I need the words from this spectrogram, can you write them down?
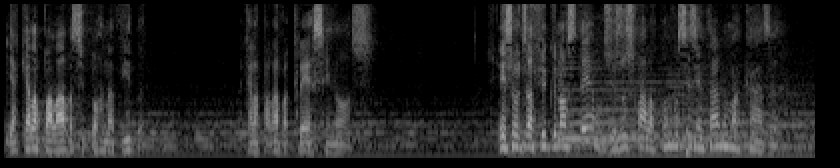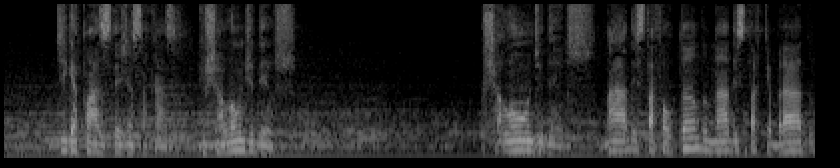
E aquela palavra se torna vida. Aquela palavra cresce em nós. Esse é o desafio que nós temos. Jesus fala: quando vocês entrarem numa casa, Diga a paz esteja nessa casa. Que o shalom de Deus. O shalom de Deus. Nada está faltando, nada está quebrado.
